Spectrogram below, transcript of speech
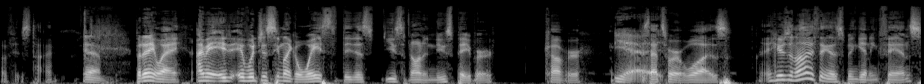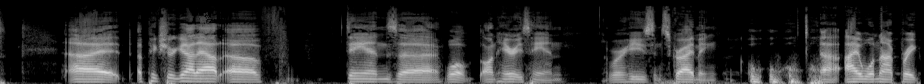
of his time. Yeah. But anyway, I mean it, it would just seem like a waste if they just used it on a newspaper cover Yeah. 'cause that's where it was. Here's another thing that's been getting fans. Uh, a picture got out of Dan's uh well on Harry's hand where he's inscribing Oh, oh, oh, oh. uh, I will not break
